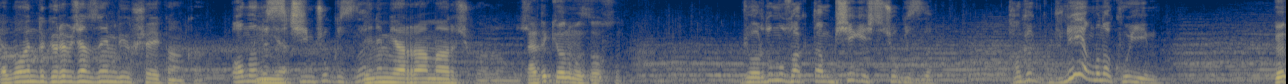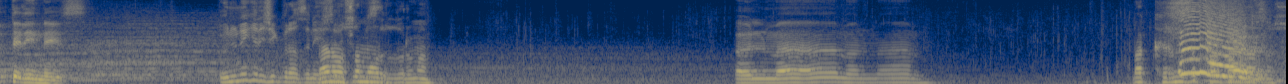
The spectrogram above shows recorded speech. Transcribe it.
Ya bu oyunda görebileceğiniz en büyük şey kanka. Ananı sikeyim çok hızlı. Benim yarrağım hariç bu arada. onu da söyleyeyim. Nerede ki onun hızlı olsun? Gördüm uzaktan bir şey geçti çok hızlı. Kanka bu ne amına koyayım? Göt deliğindeyiz. Önüne gelecek birazdan Ben ejderi, olsam orada durmam. Ölmem ölmem. Bak kırmızı puzzle'lar var.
